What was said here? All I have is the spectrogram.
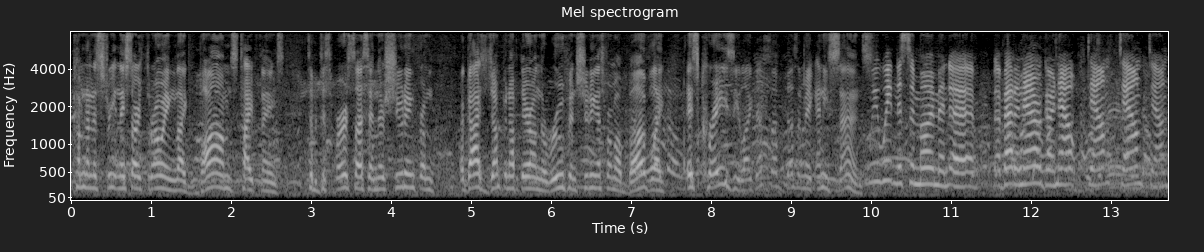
come down the street, and they start throwing like bombs type things to disperse us, and they're shooting from a guy's jumping up there on the roof and shooting us from above. Like, it's crazy. Like, that stuff doesn't make any sense. We witnessed a moment uh, about an hour ago now. Down, down, down.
